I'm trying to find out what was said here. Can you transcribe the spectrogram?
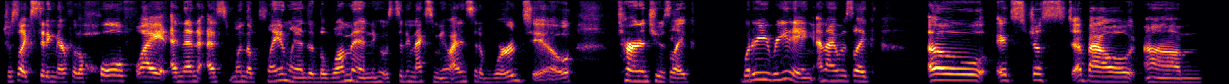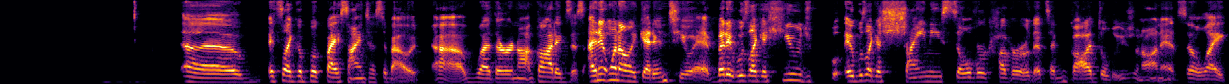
just like sitting there for the whole flight. And then as when the plane landed, the woman who was sitting next to me, who I didn't say a word to, turned and she was like, "What are you reading?" And I was like, "Oh, it's just about um uh it's like a book by a scientist about uh whether or not god exists. I didn't want to like get into it but it was like a huge it was like a shiny silver cover that said god delusion on it so like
